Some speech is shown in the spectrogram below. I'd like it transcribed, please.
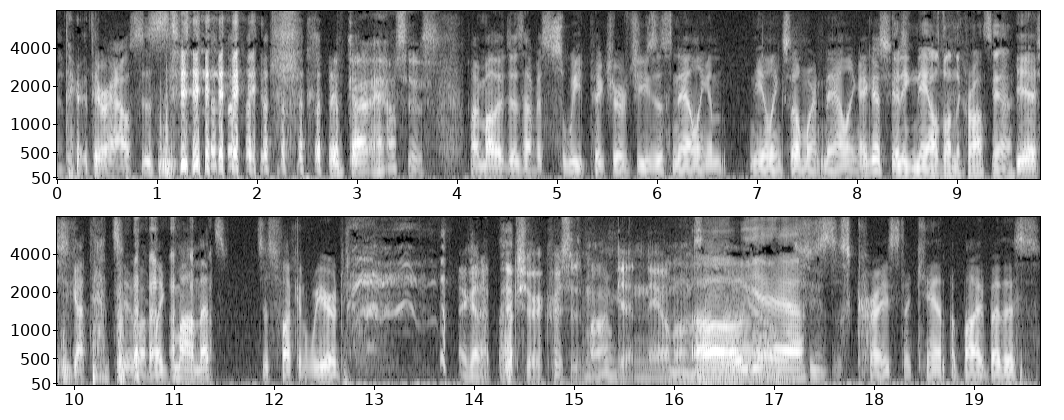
Uh, Their, their houses. They've got houses. My mother does have a sweet picture of Jesus nailing and kneeling somewhere, nailing. I guess Getting nailed on the cross, yeah. Yeah, she's got that too. I'm like, Mom, that's just fucking weird. I got a picture of Chris's mom getting nailed on. Oh something. yeah. Jesus Christ, I can't abide by this.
